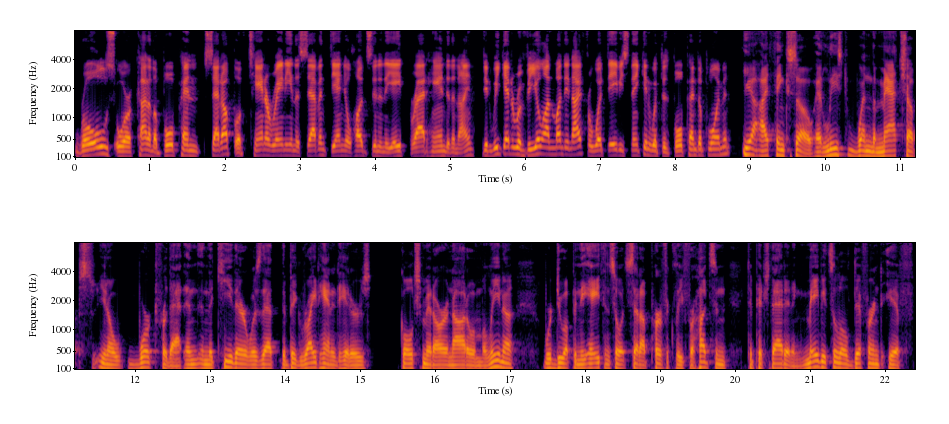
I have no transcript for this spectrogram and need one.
roles or kind of the bullpen setup of Tanner Rainey in the seventh, Daniel Hudson in the eighth, Brad Hand in the ninth. Did we get a reveal on Monday night for what Davey's thinking with his bullpen deployment? Yeah, I think so. At least when the matchups, you know, worked for that. And, and the key there was that the big right-handed hitters, Goldschmidt, Arenado, and Molina, were due up in the eighth, and so it set up perfectly for Hudson to pitch that inning. Maybe it's a little different if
